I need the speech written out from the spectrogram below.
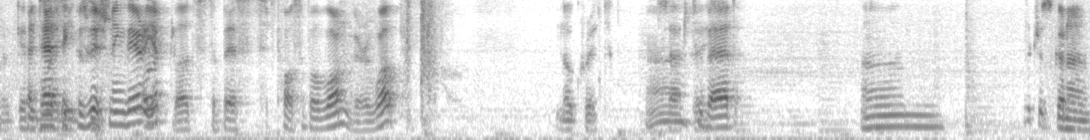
we're Fantastic positioning there. Yep, that's the best possible one. Very well. No crit. Ah, Sad too face. bad. Um, we're just gonna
